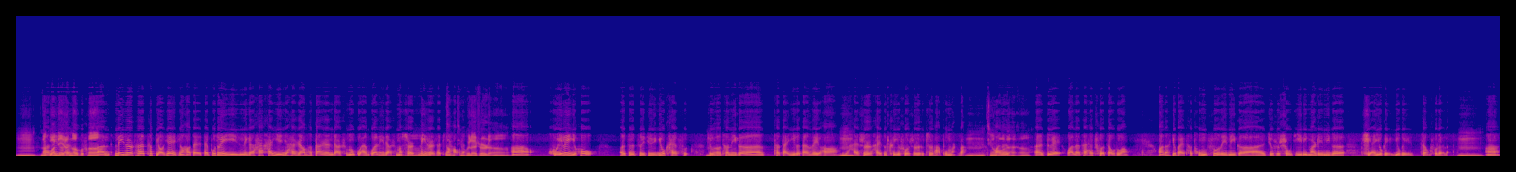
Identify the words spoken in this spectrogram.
嗯，那啊，管得严呢那阵儿他不，错，那阵儿他他表现也挺好，在在部队那个还还人家还让他担任点什么管管理点什么事儿，嗯那阵儿他挺好的。挺会来事儿的，嗯啊，回来以后，呃，这这就又开始，就他那个他在一个单位哈，也嗯还是还是可以说是执法部门吧。嗯嗯，挺好的，嗯哎，对，完了他还着着装，完了就把他同事的那个就是手机里面的那个钱又给又给整出来了。嗯嗯嗯，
